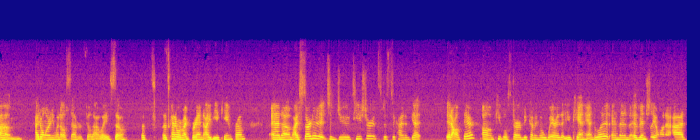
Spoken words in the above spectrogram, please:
um, I don't want anyone else to ever feel that way. So that's that's kind of where my brand idea came from, and um, I started it to do T-shirts just to kind of get it out there. Um, people start becoming aware that you can handle it, and then eventually I want to add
